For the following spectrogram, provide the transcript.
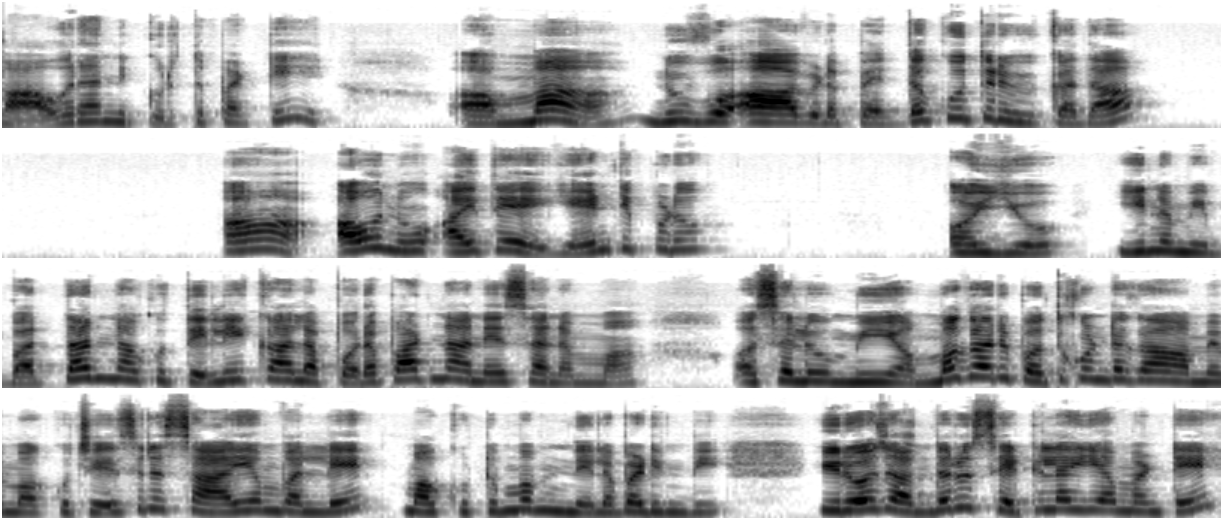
పావురాన్ని గుర్తుపట్టి అమ్మా నువ్వు ఆవిడ పెద్ద కూతురివి కదా? ఆ అవును. అయితే ఏంటిప్పుడు? అయ్యో ఈయన మీ భర్త నాకు తెలియక అలా పొరపాటున అనేశానమ్మా. అసలు మీ అమ్మగారు బతుకుండగా ఆమె మాకు చేసిన సాయం వల్లే మా కుటుంబం నిలబడింది. ఈరోజు అందరూ సెటిల్ అయ్యామంటే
